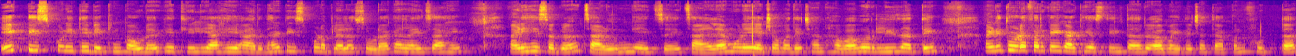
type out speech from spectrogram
एक टीस्पून इथे बेकिंग पावडर घेतलेली आहे. अर्धा टीस्पून आपल्याला सोडा घालायचा आहे. आणि हे सगळं चाळून घ्यायचं आहे चाळल्यामुळे याच्यामध्ये छान हवा भरली जाते. आणि थोड्याफार काही गाठी असतील तर मैद्याच्या त्या पण फुटतात.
